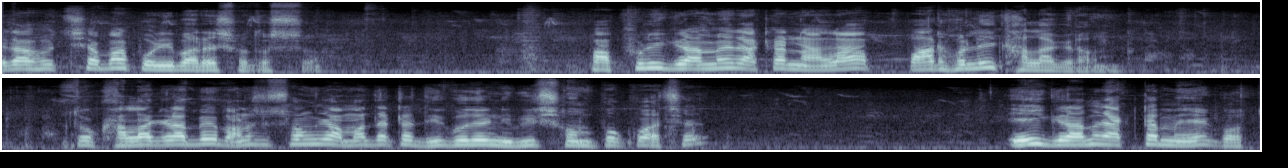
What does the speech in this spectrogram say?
এরা হচ্ছে আমার পরিবারের সদস্য। পাফুরি গ্রামের একটা নালা পার হলেই খালা গ্রাম। তো খালা গ্রামে মানুষের সঙ্গে আমাদের একটা দীর্ঘদিন নিবিড় সম্পর্ক আছে। এই গ্রামের একটা মেয়ে গত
